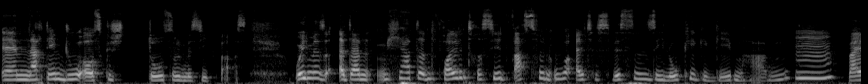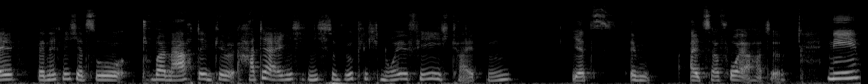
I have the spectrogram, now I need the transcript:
Ähm, nachdem du ausgestiegen stoßen und besiegt warst. Wo ich mir so, äh, dann, mich hat dann voll interessiert, was für ein uraltes Wissen sie Loki gegeben haben. Mhm. Weil, wenn ich mich jetzt so drüber nachdenke, hat er eigentlich nicht so wirklich neue Fähigkeiten jetzt im als er vorher hatte. Nee,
